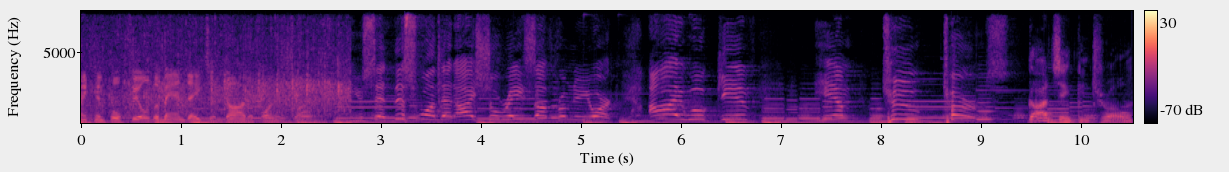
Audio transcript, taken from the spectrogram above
and can fulfill the mandates of God upon his life. You said, This one that I shall raise up from New York, I will give him two terms. God's in control.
